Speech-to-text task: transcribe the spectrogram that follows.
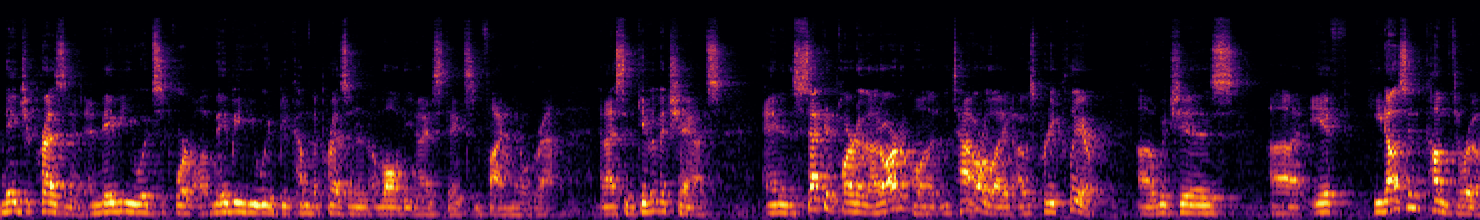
made you president. And maybe you would support, uh, maybe you would become the president of all the United States and find middle ground. And I said, give him a chance. And in the second part of that article, in the Towerlight, I was pretty clear, uh, which is uh, if he doesn't come through,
